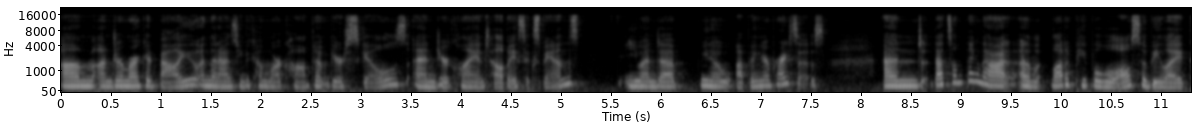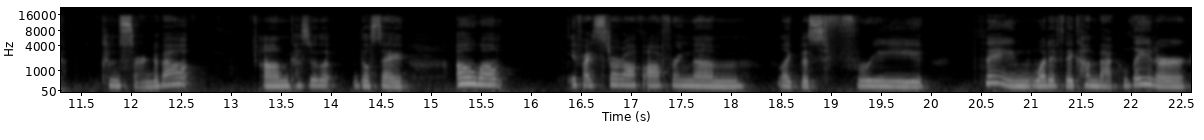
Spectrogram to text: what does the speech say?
um, under market value. And then as you become more confident with your skills and your clientele base expands, you end up, you know, upping your prices. And that's something that a lot of people will also be like concerned about because um, they'll say, oh, well, if I start off offering them like this free thing, what if they come back later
